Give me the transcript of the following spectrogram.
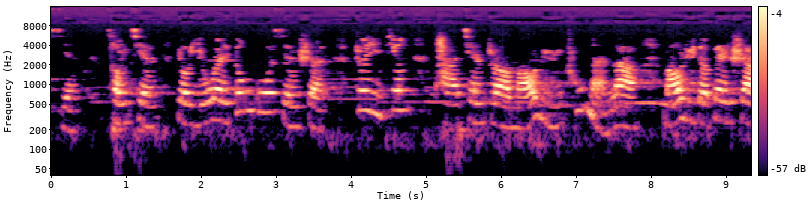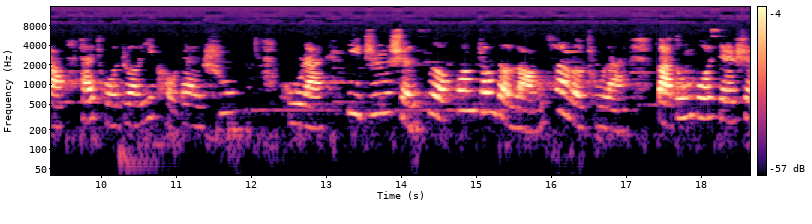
贤。从前有一位东郭先生，这一天他牵着毛驴出门了，毛驴的背上还驮着一口袋书。忽然，一只神色慌张的狼窜了出来，把东郭先生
